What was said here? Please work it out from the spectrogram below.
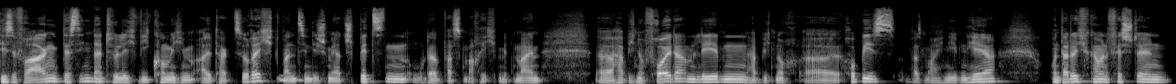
Diese Fragen, das sind natürlich, wie komme ich im Alltag zurecht? Wann sind die Schmerzspitzen oder was mache ich mit meinem, äh, habe ich noch Freude am Leben? Habe ich noch äh, Hobbys? Was mache ich nebenher? Und dadurch kann man feststellen,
